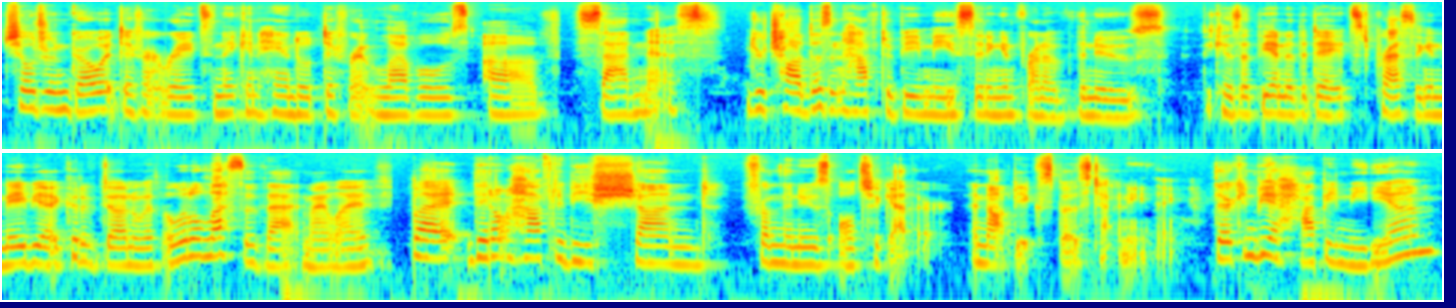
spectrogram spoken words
Children grow at different rates and they can handle different levels of sadness your child doesn't have to be me sitting in front of the news because at the end of the day it's depressing and maybe I could have done with a little less of that in my life. But they don't have to be shunned from the news altogether and not be exposed to anything. There can be a happy medium.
